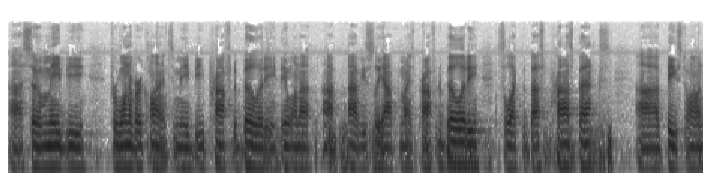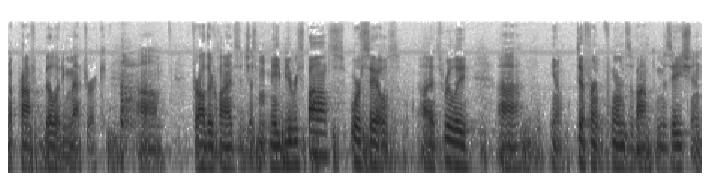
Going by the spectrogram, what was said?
Uh, so maybe for one of our clients, it may be profitability. They want to uh, obviously optimize profitability, select the best prospects uh, based on a profitability metric. Um, for other clients, it just may be response or sales. Uh, it's really uh, you know different forms of optimization.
